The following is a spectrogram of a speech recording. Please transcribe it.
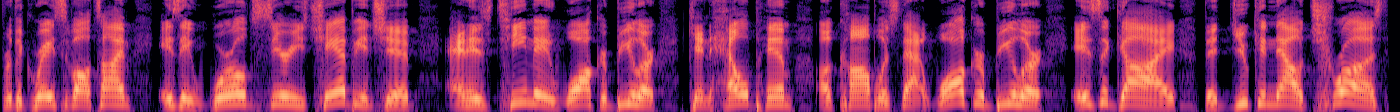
for the greatest of all time, is a World Series championship and his teammate Walker Buehler can help him accomplish that. Walker Buehler is a guy that you can now trust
